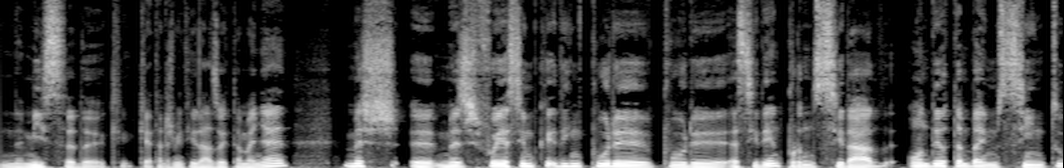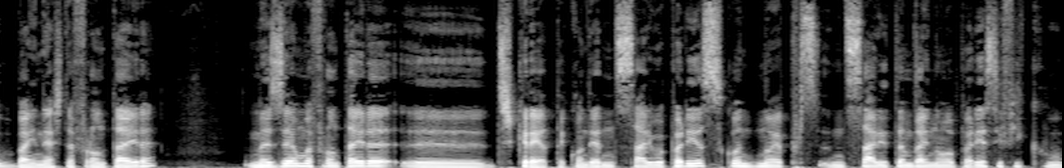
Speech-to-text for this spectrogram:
na missa de, que, que, é transmitida às 8 da manhã, mas, uh, mas foi assim um bocadinho por, uh, por uh, acidente, por necessidade, onde eu também me sinto bem nesta fronteira mas é uma fronteira uh, discreta. Quando é necessário apareço, quando não é necessário também não apareço e fico,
